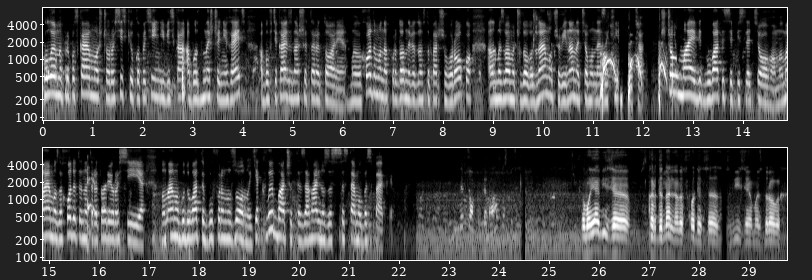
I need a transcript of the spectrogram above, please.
коли ми припускаємо, що російські окупаційні війська або знищені геть, або втікають з нашої території. Ми виходимо на кордон 91-го року, але ми з вами чудово знаємо, що війна на цьому не закінчується. Що має відбуватися після цього? Ми маємо заходити на територію Росії. Ми маємо будувати буферну зону. Як ви бачите загальну за- систему безпеки? Не в цьому проблема, можна специфіку. Ну, моя візія кардинально розходиться з візіями здорових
